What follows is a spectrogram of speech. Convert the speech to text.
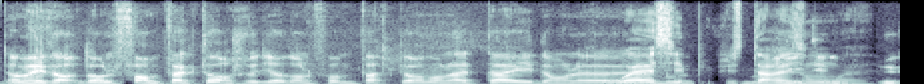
Non, mais dans, dans le form factor, je veux dire, dans le form factor, dans la taille, dans le. Ouais, c'est- t'as raison, ouais.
